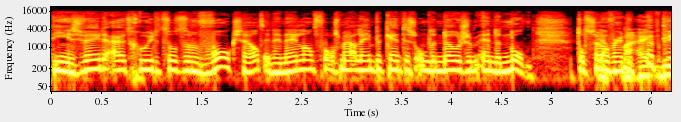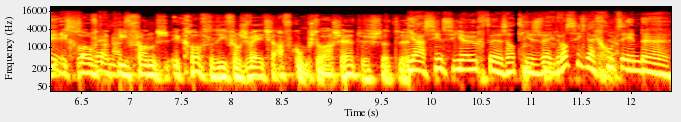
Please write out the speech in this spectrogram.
die in Zweden uitgroeide tot een volksheld... en in Nederland volgens mij alleen bekend is om de nozem en de non. Tot zover Ja, maar de pubquiz, ik, geloof dat hij van, ik geloof dat hij van Zweedse afkomst was. Hè? Dus dat, eh, Ja, sinds de jeugd eh, zat hij in Zweden. Wat zit jij goed in, de,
